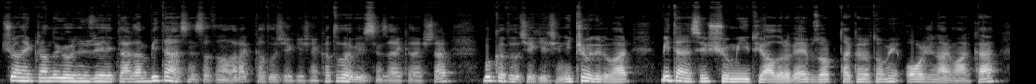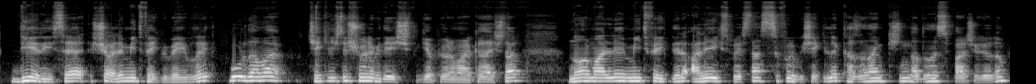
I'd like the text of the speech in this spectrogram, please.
Şu an ekranda gördüğünüz üyeliklerden bir tanesini satın alarak katıl çekilişine katılabilirsiniz arkadaşlar. Bu katıl çekilişin iki ödülü var. Bir tanesi şu Mewtwo Alorog Absorb Takara orijinal marka. Diğeri ise şöyle Midfake bir Beyblade. Burada ama çekilişte şöyle bir değişiklik yapıyorum arkadaşlar. Normalde midfake'leri AliExpress'ten sıfır bir şekilde kazanan kişinin adına sipariş ediyordum.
